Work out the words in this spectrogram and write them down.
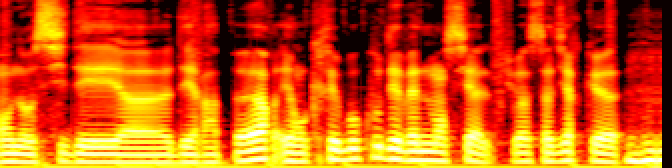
On a aussi des, euh, des rappeurs et on crée beaucoup d'événementiels, tu vois. C'est-à-dire que Mhm.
